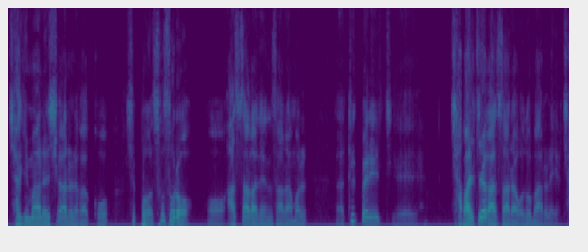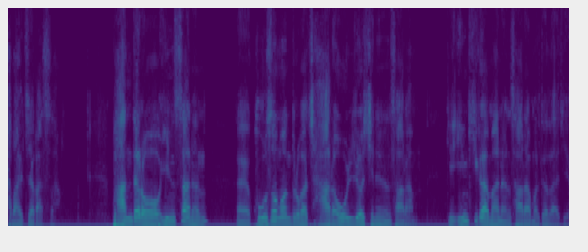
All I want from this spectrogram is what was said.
자기만의 시간을 갖고 싶어 스스로 어, 아싸가 된 사람을 아, 특별히 에, 자발적 아싸라고도 말을 해요. 자발적 아싸. 반대로 인싸는 에, 구성원들과 잘 어울려 지내는 사람, 이 인기가 많은 사람을 뜻하지요.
